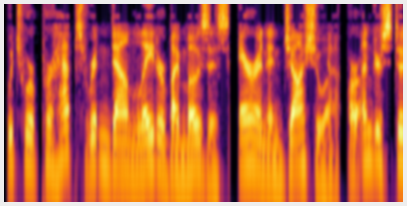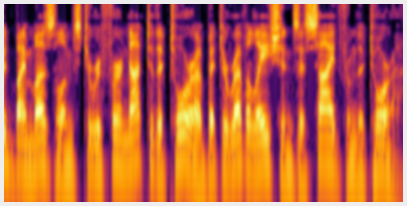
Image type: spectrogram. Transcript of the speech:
which were perhaps written down later by Moses, Aaron and Joshua, are understood by Muslims to refer not to the Torah but to revelations aside from the Torah.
